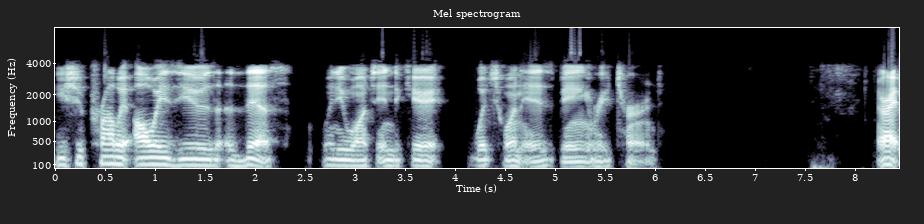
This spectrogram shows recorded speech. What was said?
you should probably always use this when you want to indicate which one is being returned. All right.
